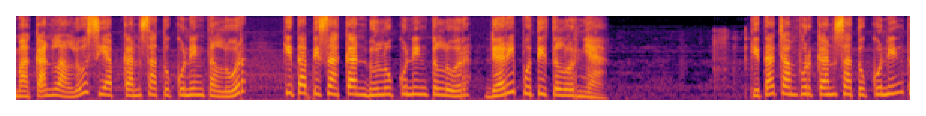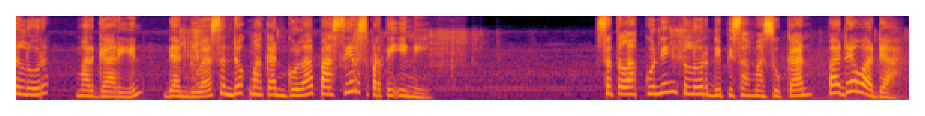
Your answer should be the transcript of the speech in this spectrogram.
Makan lalu siapkan satu kuning telur, kita pisahkan dulu kuning telur dari putih telurnya. Kita campurkan satu kuning telur, margarin, dan 2 sendok makan gula pasir seperti ini. Setelah kuning telur dipisah masukkan pada wadah.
